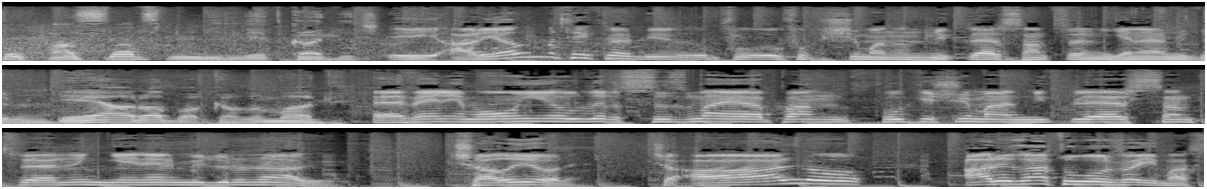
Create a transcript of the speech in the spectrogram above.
çok hassas bir millet Kadir. E, arayalım mı tekrar bir Fu- Fukushima'nın nükleer santralinin genel müdürünü? E ara bakalım hadi. Efendim 10 yıldır sızma yapan Fukushima nükleer santralinin genel müdürünü arıyor. Çalıyor. Ç- Alo. Arigato gozaimasu.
